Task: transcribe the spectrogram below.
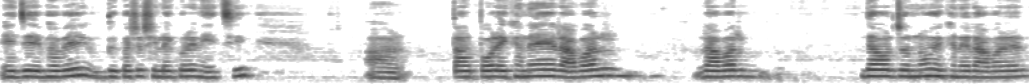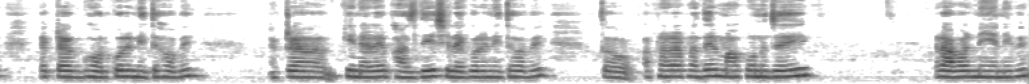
এই যে এভাবে দুই পাশে সেলাই করে নিয়েছি। আর তারপর এখানে রাবার রাবার দেওয়ার জন্য এখানে রাবারের একটা ঘর করে নিতে হবে। একটা কিনারে ভাঁজ দিয়ে সেলাই করে নিতে হবে। তো আপনারা আপনাদের মাপ অনুযায়ী রাবার নিয়ে নেবেন।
